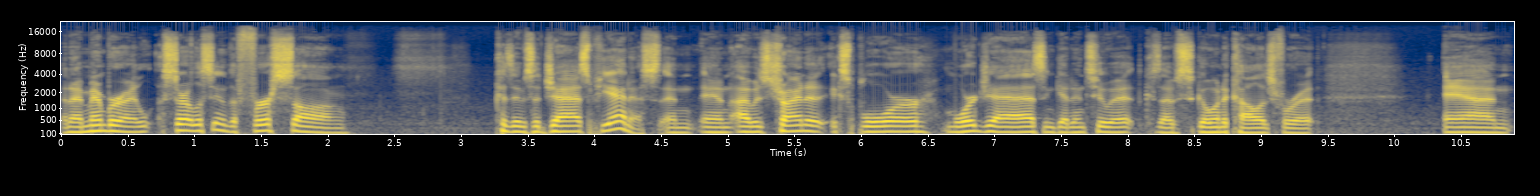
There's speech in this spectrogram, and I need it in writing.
And I remember I started listening to the first song because it was a jazz pianist, and and I was trying to explore more jazz and get into it because I was going to college for it. And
